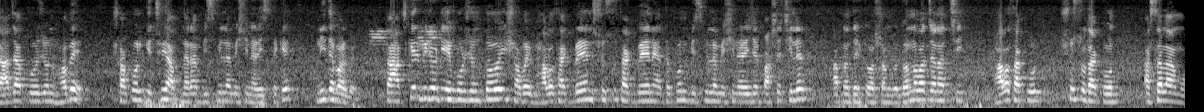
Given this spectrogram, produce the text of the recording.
যা যা প্রয়োজন হবে সকল কিছুই আপনারা বিসমিল্লা মেশিনারিজ থেকে নিতে পারবেন। তো আজকের ভিডিওটি এ পর্যন্তই। সবাই ভালো থাকবেন, সুস্থ থাকবেন। এতক্ষণ বিসমিল্লা মেশিনারিজের পাশে ছিলেন। আপনাদেরকে অসংখ্য ধন্যবাদ জানাচ্ছি। ভালো থাকুন, সুস্থ থাকুন। আসসালামু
